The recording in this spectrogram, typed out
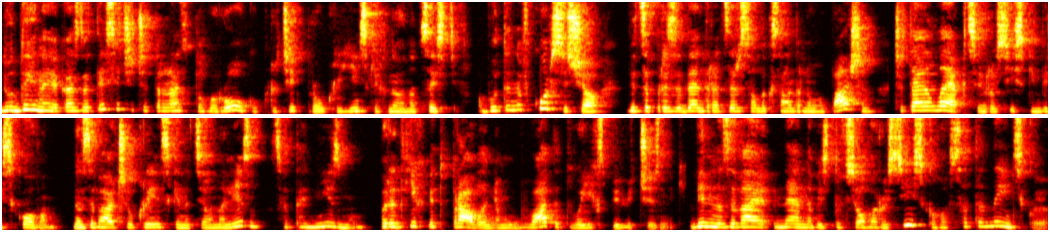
Людина, яка з 2014 року кричить про українських неонацистів. Або ти не в курсі, що віце-президент Рацирс Олександр Новопашин читає лекції російським військовим, називаючи український націоналізм сатанізмом перед їх відправленням убивати твоїх співвітчизників. Він називає ненависть до всього російського сатанинською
